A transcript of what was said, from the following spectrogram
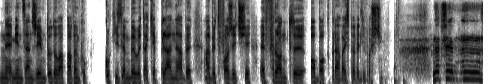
między Andrzejem Dudą a Pawłem Kukizem były takie plany, aby, aby tworzyć front y, obok Prawa i Sprawiedliwości? Znaczy, mm,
